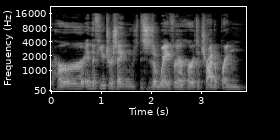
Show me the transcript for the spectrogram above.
her in the future saying this is a way for her to try to bring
